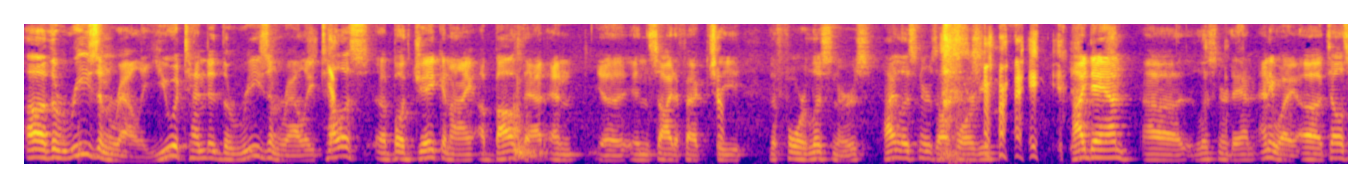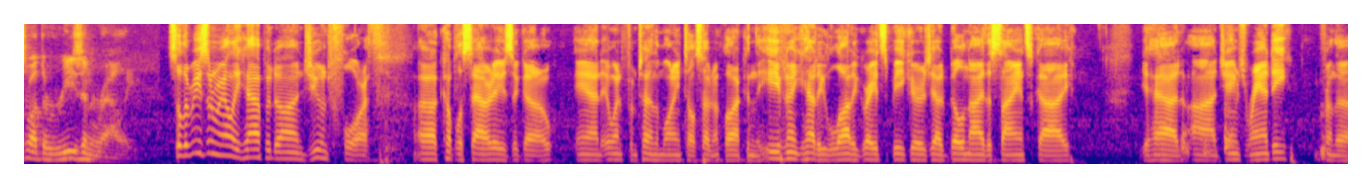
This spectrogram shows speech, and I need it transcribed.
Uh, the Reason Rally. You attended the Reason Rally. Tell us, uh, both Jake and I, about that and uh, in side effect Sure. the the four listeners. Hi, listeners, all four of you. Right. Hi, Dan, uh, listener Dan. Anyway, uh, tell us about the Reason Rally. So the reason rally happened on June 4th, uh, a couple of Saturdays ago, and it went from 10 in the morning till 7 o'clock in the evening. You had a lot of great speakers. You had Bill Nye, the science guy. You had uh, James Randi from the.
